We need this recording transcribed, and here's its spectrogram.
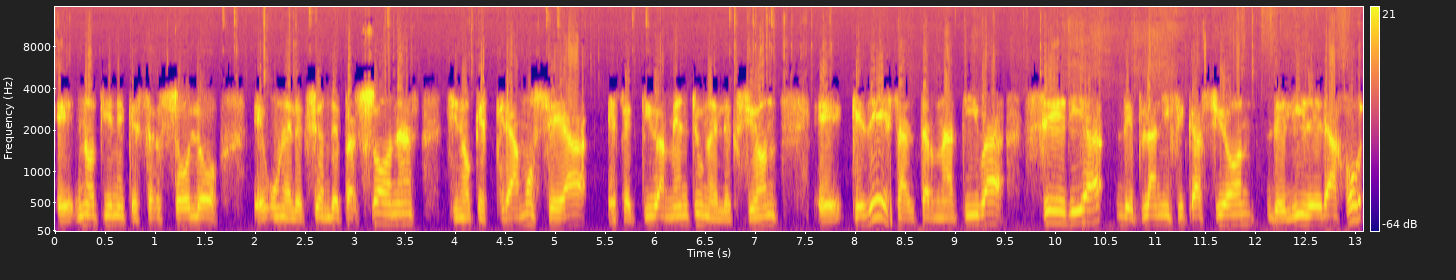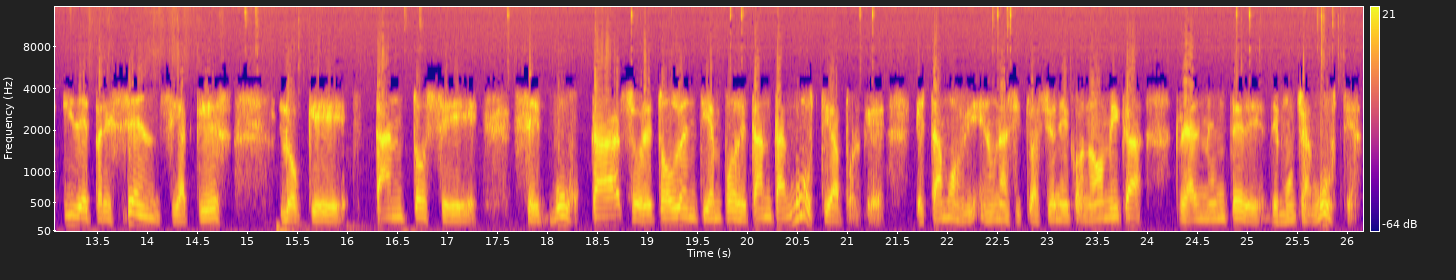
eh, no tiene que ser solo eh, una elección de personas, sino que esperamos sea efectivamente una elección que dé esa alternativa seria de planificación, de liderazgo y de presencia, que es lo que tanto se, se busca, sobre todo en tiempos de tanta angustia, porque estamos en una situación económica realmente de, mucha angustia.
